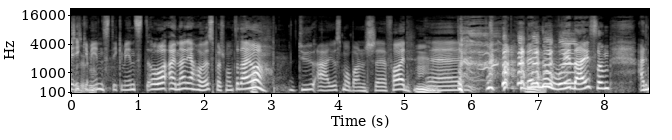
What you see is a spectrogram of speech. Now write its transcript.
Eh, Ikke minst, ikke minst. Og Einar, jeg har jo et spørsmål til deg òg. Du er jo småbarnsfar. Eh, er det noe i deg som Er det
